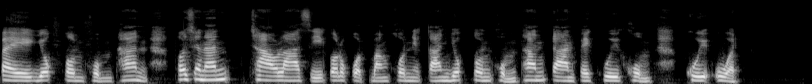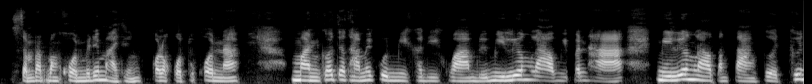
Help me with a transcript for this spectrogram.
ไปยกตนข่มท่าน เพราะฉะนั้นชาวราศีกรกฎบางคนเนี่ยการยกตนข่มท่านการไปคุยข่มคุยอวดสำหรับบางคนไม่ได้หมายถึงกรกฎทุกคนนะ มันก็จะทำให้คุณมีคดีความ หรือมีเรื่องราวมีปัญหา มีเรื่องราวต่างๆ เกิดขึ้น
